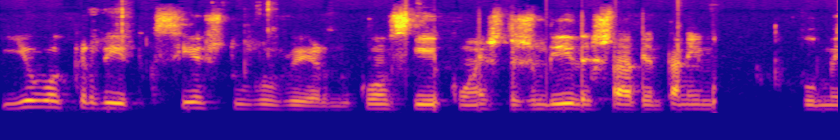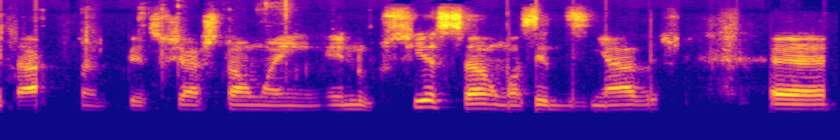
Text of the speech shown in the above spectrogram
E eu acredito que se este governo conseguir, com estas medidas, está a tentar implementar, portanto, penso que já estão em, em negociação, a ser desenhadas, uh,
